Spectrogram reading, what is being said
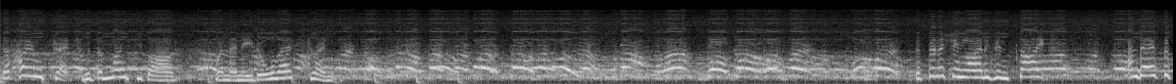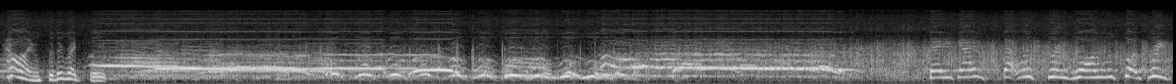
The home stretch with the monkey bars when they need all their strength. Finishing line is in sight, and there's the time for the red group. There you go. That was group one. We've got group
